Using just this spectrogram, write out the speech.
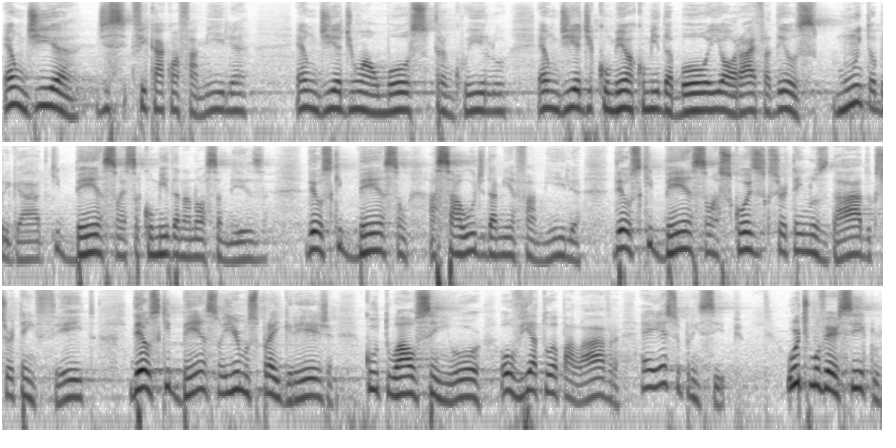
é um dia de ficar com a família, é um dia de um almoço tranquilo, é um dia de comer uma comida boa e orar e falar: Deus, muito obrigado, que bênção essa comida na nossa mesa. Deus, que bênção a saúde da minha família. Deus, que bênção as coisas que o Senhor tem nos dado, que o Senhor tem feito. Deus, que bênção irmos para a igreja, cultuar o Senhor, ouvir a tua palavra. É esse o princípio. Último versículo,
